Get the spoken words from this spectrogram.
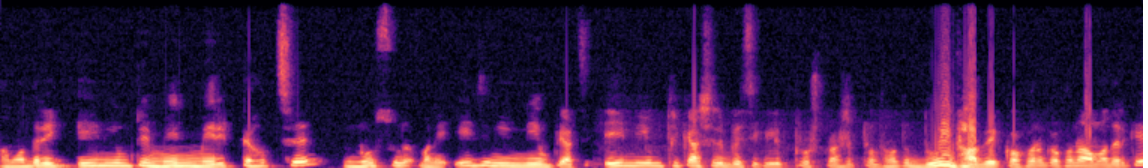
আমাদের এই- নিয়মটির মেইন মেরিটটা হচ্ছে নসুন মানে এই যে নিয়মটি আছে, এই নিয়ম থেকে আসলে বেসিক্যালি প্রশ্ন আসে প্রথমত দুই ভাবে, কখনো কখনো আমাদেরকে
